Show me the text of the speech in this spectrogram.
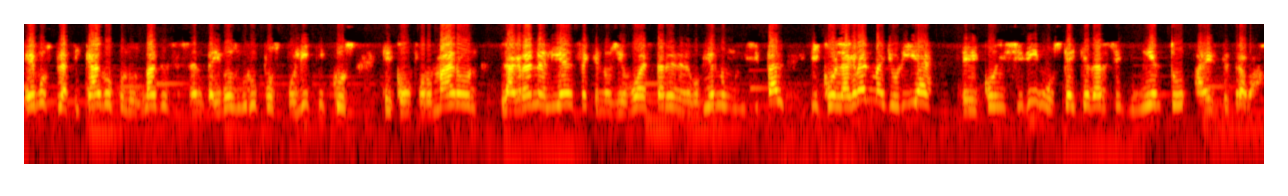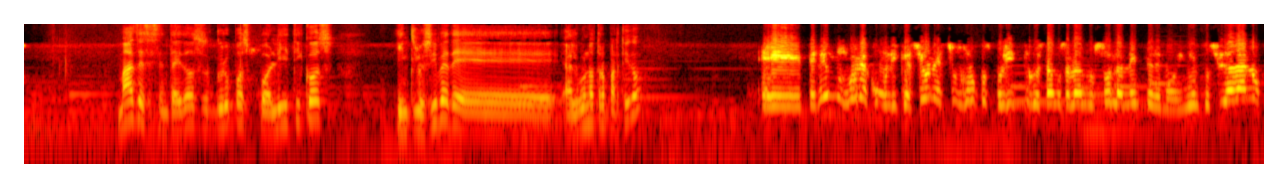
Hemos platicado con los más de 62 grupos políticos que conformaron la gran alianza que nos llevó a estar en el gobierno municipal y con la gran mayoría eh, coincidimos que hay que dar seguimiento a este trabajo. Más de 62 grupos políticos inclusive de algún otro partido? Eh, tenemos buena comunicación, estos grupos políticos estamos hablando solamente de movimiento ciudadano,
